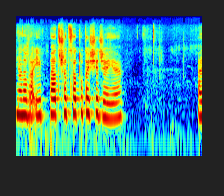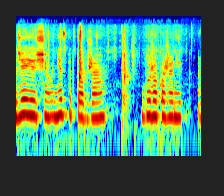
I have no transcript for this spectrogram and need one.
No dobra, i patrzę, co tutaj się dzieje. A dzieje się niezbyt dobrze. Dużo korzeni yy,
